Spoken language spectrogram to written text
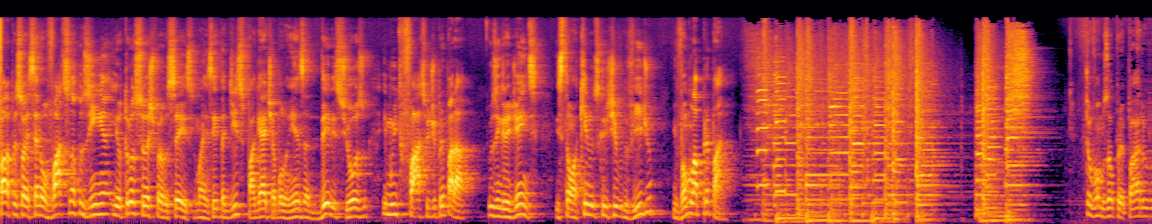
Fala pessoal, esse é Novatos na Cozinha e eu trouxe hoje para vocês uma receita de espaguete à bolonhesa delicioso e muito fácil de preparar. Os ingredientes estão aqui no descritivo do vídeo e vamos lá para o preparo. Então vamos ao preparo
